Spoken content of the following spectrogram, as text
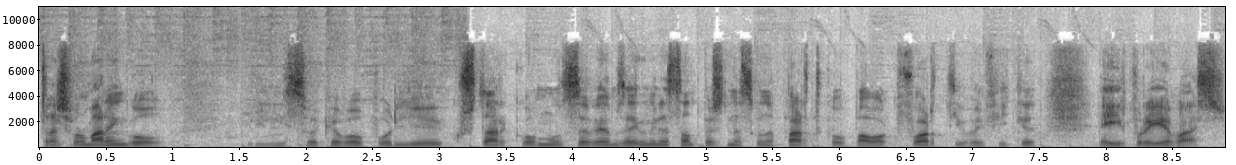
transformar em gol. E isso acabou por lhe custar, como sabemos, a eliminação. Depois, na segunda parte, com o PAOK forte e o Benfica a ir por aí abaixo.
